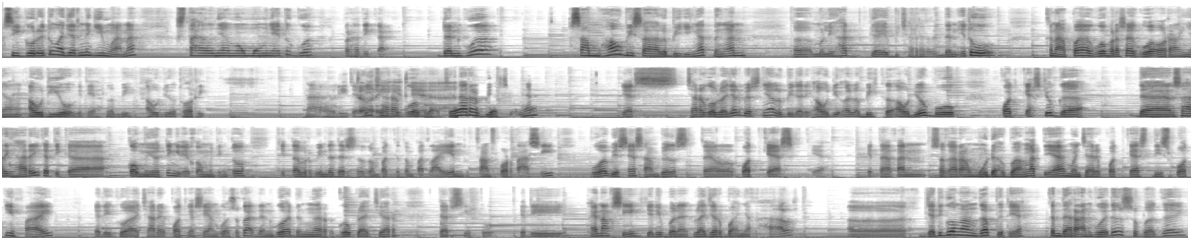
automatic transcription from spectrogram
Si guru itu ngajarnya gimana, stylenya ngomongnya itu gue perhatikan. Dan gue somehow bisa lebih ingat dengan uh, melihat gaya bicaranya. Dan itu kenapa gue merasa gue orang yang audio gitu ya, lebih auditory. Nah, Auditori jadi cara gitu gue ya. belajar biasanya, yes, cara gue belajar biasanya lebih dari audio, lebih ke audiobook, podcast juga. Dan sehari-hari ketika commuting gitu ya, commuting tuh kita berpindah dari satu tempat ke tempat lain, transportasi, gue biasanya sambil setel podcast gitu ya. Kita kan sekarang mudah banget ya mencari podcast di Spotify. Jadi gue cari podcast yang gue suka dan gue denger, gue belajar dari situ. Jadi enak sih, jadi bela- belajar banyak hal. Eh, jadi gue nganggap gitu ya, kendaraan gue itu sebagai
